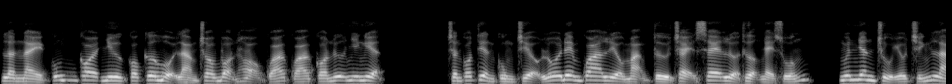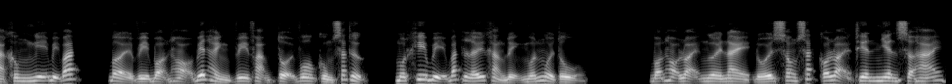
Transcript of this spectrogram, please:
lần này cũng coi như có cơ hội làm cho bọn họ quá quá có nữ nhi nghiện. Trần có tiền cùng triệu lỗi đêm qua liều mạng từ chạy xe lửa thượng nhảy xuống, nguyên nhân chủ yếu chính là không nghĩ bị bắt, bởi vì bọn họ biết hành vi phạm tội vô cùng xác thực, một khi bị bắt lấy khẳng định muốn ngồi tù. Bọn họ loại người này đối song sắt có loại thiên nhiên sợ hãi,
